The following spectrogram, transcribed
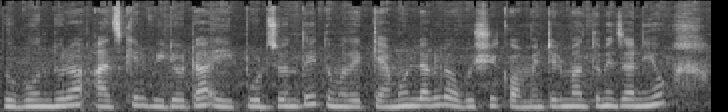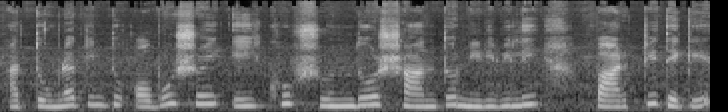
তো বন্ধুরা, আজকের ভিডিওটা এই পর্যন্তই। তোমাদের কেমন লাগল অবশ্যই কমেন্টের মাধ্যমে জানিও। আর তোমরা কিন্তু অবশ্যই এই খুব সুন্দর, শান্ত, নিরিবিলি পার্কটি থেকে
